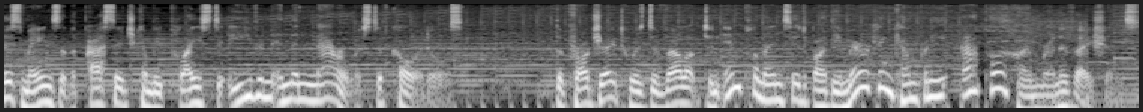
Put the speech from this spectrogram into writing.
This means that the passage can be placed even in the narrowest of corridors. The project was developed and implemented by the American company Apa Home Renovations.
